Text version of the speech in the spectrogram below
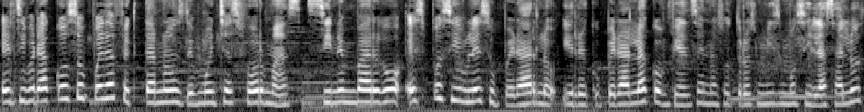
El ciberacoso puede afectarnos de muchas formas, sin embargo, es posible superarlo y recuperar la confianza en nosotros mismos y la salud.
